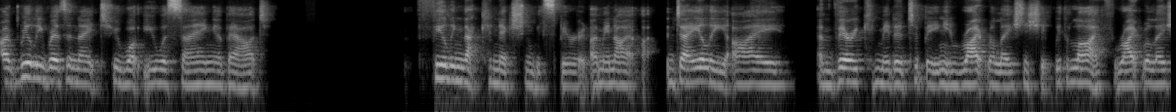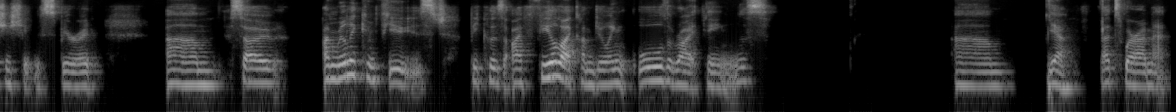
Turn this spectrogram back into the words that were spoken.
I really resonate to what you were saying about feeling that connection with spirit. I mean, I daily I am very committed to being in right relationship with life, right relationship with spirit. Um, so I'm really confused because I feel like I'm doing all the right things. Um, yeah, that's where I'm at.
